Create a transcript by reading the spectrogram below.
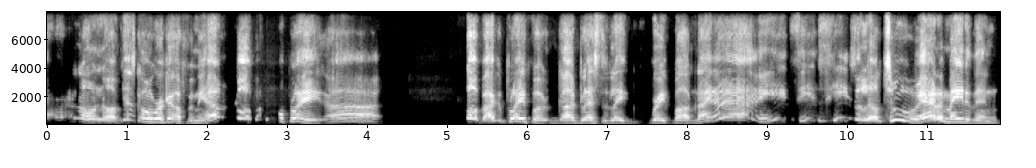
I don't know if this gonna work out for me. I don't know if I'm gonna play. Uh, I don't know if I could play for God bless the late great Bob Knight. Uh, he's, he's he's a little too animated and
